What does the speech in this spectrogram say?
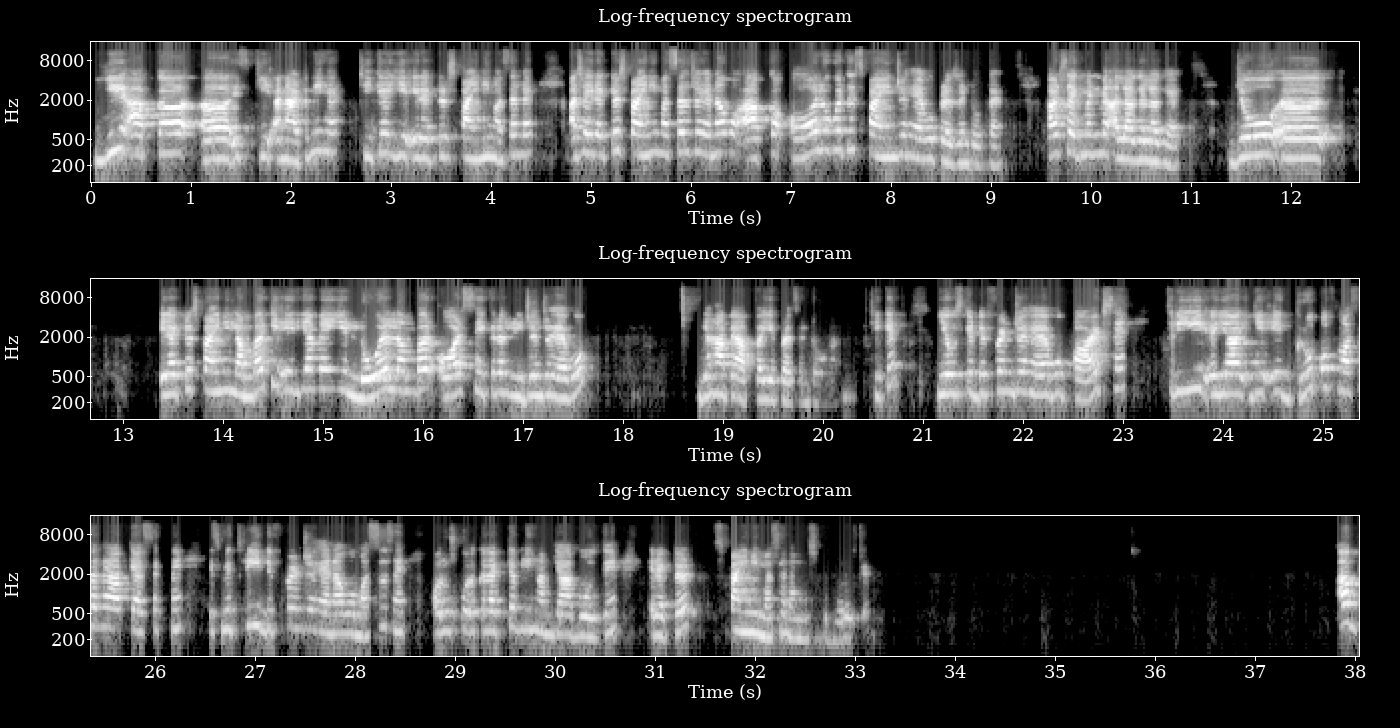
ये आपका आ, इसकी अनाटमी है। ठीक है, ये इरेक्टर स्पाइनी मसल है। अच्छा इरेक्टर स्पाइनी मसल जो है ना, वो आपका ऑल ओवर द स्पाइन जो है, वो प्रेजेंट होता है। हर सेगमेंट में अलग अलग है। जो इरेक्टर स्पाइनी लंबर के एरिया में ये लोअर लंबर और सेक्रल रीजन जो है वो, यहाँ पे आपका ये प्रेजेंट होगा। ठीक है? ये उसके डिफरेंट जो है, वो पार्ट्स हैं। थ्री या ये एक ग्रुप ऑफ़ मसल है, आप कह सकते हैं। इसमें थ्री डिफरेंट जो है ना, वो मसल्स हैं। और उसको कलेक्टिवली हम क्या बोलते हैं? इरेक्टर स्पाइनी मसल हम उसको बोलते हैं। अब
